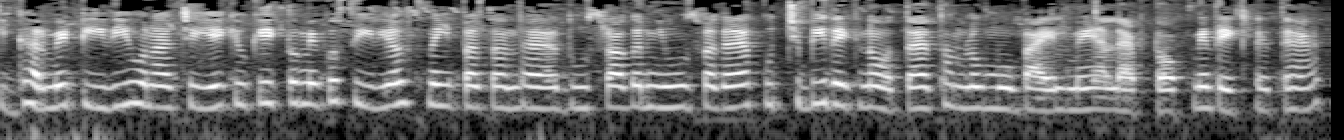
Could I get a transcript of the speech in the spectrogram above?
कि घर में टीवी होना चाहिए, क्योंकि एक तो मेरे को सीरियल्स नहीं पसंद है, दूसरा अगर न्यूज़ वगैरह कुछ भी देखना होता है तो हम लोग मोबाइल में या लैपटॉप में देख लेते हैं।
